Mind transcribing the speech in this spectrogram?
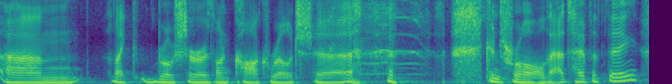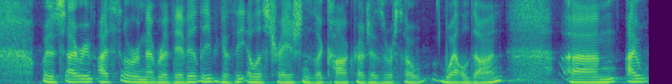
um, like brochures on cockroach. Uh, control, that type of thing, which I, re- I still remember vividly because the illustrations of the cockroaches were so well done. Um, I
